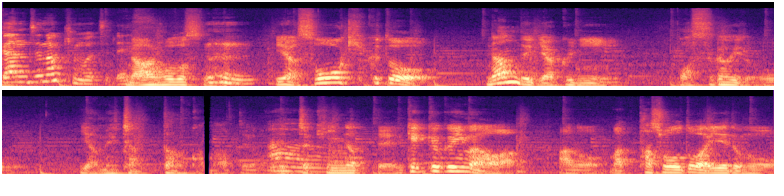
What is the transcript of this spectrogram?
感じの気持ちです。なるほどっすね、うん。いやそう聞くとなんで逆にバスガイドをやめちゃったのかなっていうのがめっちゃ気になって結局今はあの、まあ、多少とはいえども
